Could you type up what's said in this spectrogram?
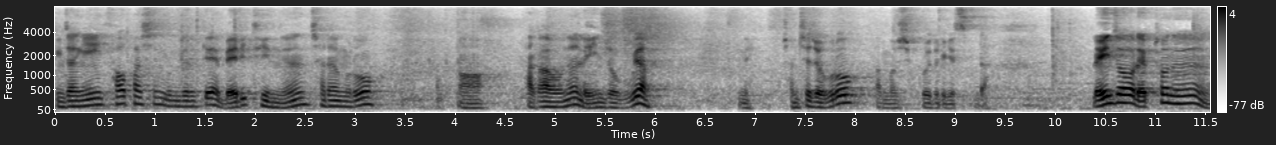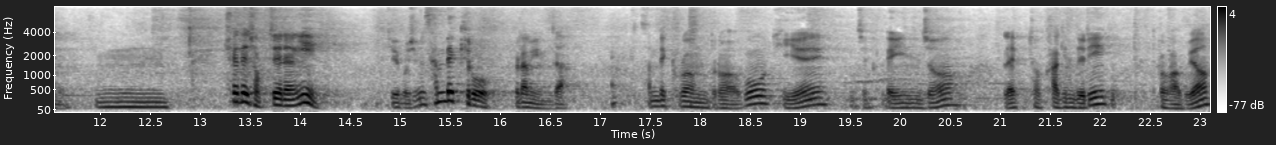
굉장히 사업하시는 분들께 메리트 있는 차량으로 어, 다가오는 레인저고요. 네, 전체적으로 한 번씩 보여드리겠습니다. 레인저 랩터는 음, 최대 적재량이 뒤에 보시면 300kg입니다. 300g 들어가고 뒤에 이제 레인저 랩터 각인들이 들어가고요.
